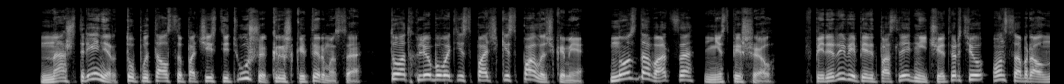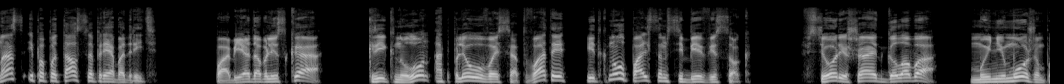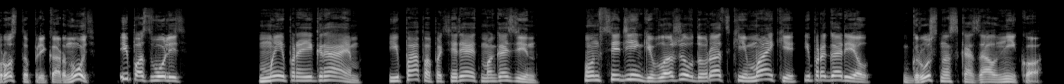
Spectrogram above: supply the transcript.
Наш тренер то пытался почистить уши крышкой термоса, то отхлебывать из пачки с палочками, но сдаваться не спешил. В перерыве перед последней четвертью он собрал нас и попытался приободрить. «Победа близка!» — крикнул он, отплевываясь от ваты и ткнул пальцем себе в висок. «Все решает голова. Мы не можем просто прикорнуть и позволить...» «Мы проиграем, и папа потеряет магазин. Он все деньги вложил в дурацкие майки и прогорел», — грустно сказал Нико.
